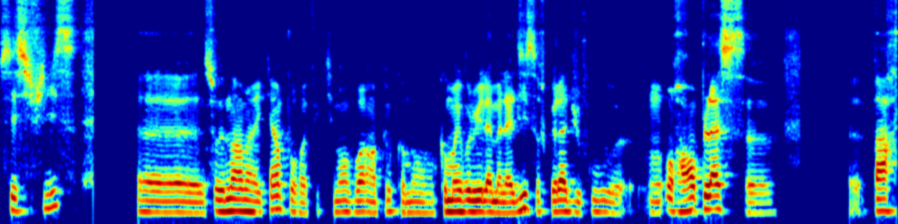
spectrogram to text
C'est syphilis. euh, sur des Nord-Américains pour effectivement voir un peu comment, comment évoluer la maladie. Sauf que là, du coup, on, on remplace euh, par,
